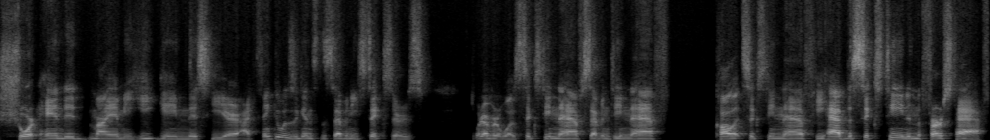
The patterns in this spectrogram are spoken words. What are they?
shorthanded Miami Heat game this year. I think it was against the 76ers, whatever it was, 16 and a half, 17 and a half, call it 16 and a half. He had the 16 in the first half,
